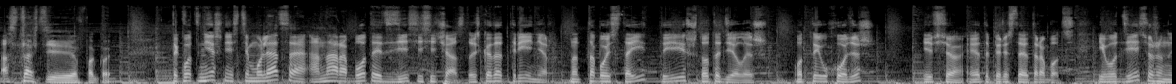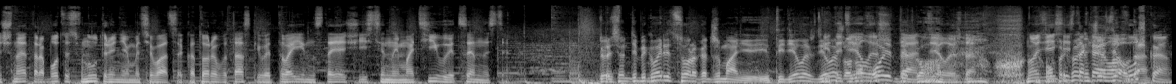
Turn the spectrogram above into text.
Оставьте ее в покое. Так вот, внешняя стимуляция, она работает здесь и сейчас. То есть, когда тренер над тобой стоит, ты что-то делаешь. Вот ты уходишь, и все, это перестает работать. И вот здесь уже начинает работать внутренняя мотивация, которая вытаскивает твои настоящие истинные мотивы и ценности. То есть он тебе говорит 40 отжиманий, и ты делаешь, делаешь, и ты он делаешь, уходит, да, ты го- делаешь, да. Но здесь есть такая ловушка,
